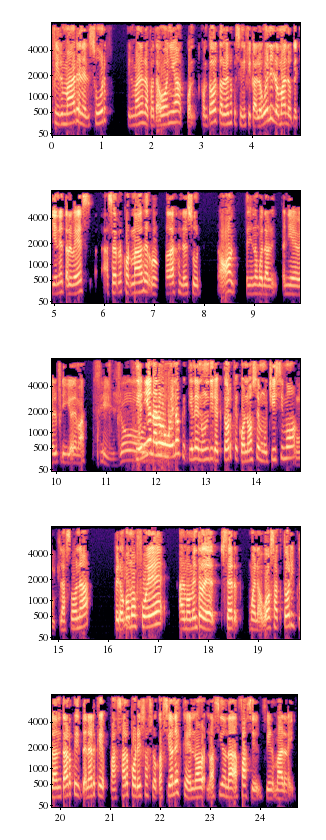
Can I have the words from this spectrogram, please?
filmar en el sur, filmar en la Patagonia, con, con todo tal vez lo que significa, lo bueno y lo malo que tiene tal vez hacer jornadas de rodaje en el sur? ¿no? teniendo en cuenta el nieve, el frío y demás. Sí, yo... Tenían algo bueno que tienen un director que conoce muchísimo la zona, pero ¿cómo fue al momento de ser, bueno, vos actor y plantarte y tener que pasar por esas locaciones que no, no ha sido nada fácil filmar ahí?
